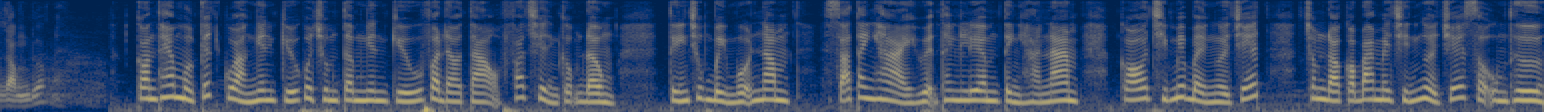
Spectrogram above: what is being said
dòng nước này. Còn theo một kết quả nghiên cứu của Trung tâm Nghiên cứu và Đào tạo Phát triển Cộng đồng, tính trung bình mỗi năm, xã Thanh Hải, huyện Thanh Liêm, tỉnh Hà Nam có 97 người chết, trong đó có 39 người chết do ung thư.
